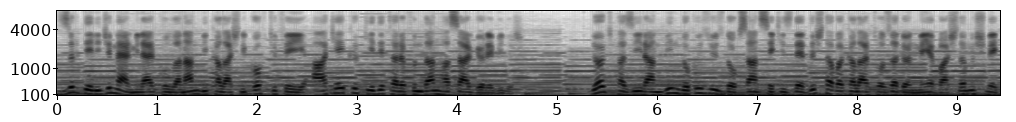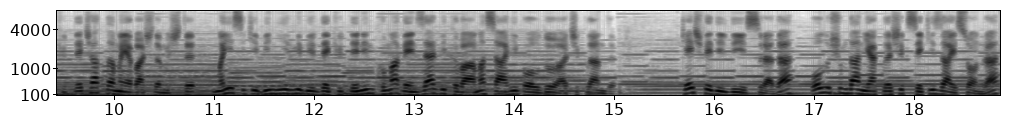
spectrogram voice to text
zırh delici mermiler kullanan bir Kalaşnikov tüfeği AK-47 tarafından hasar görebilir. 4 Haziran 1998'de dış tabakalar toza dönmeye başlamış ve kütle çatlamaya başlamıştı. Mayıs 2021'de kütlenin kuma benzer bir kıvama sahip olduğu açıklandı. Keşfedildiği sırada, oluşumdan yaklaşık 8 ay sonra,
